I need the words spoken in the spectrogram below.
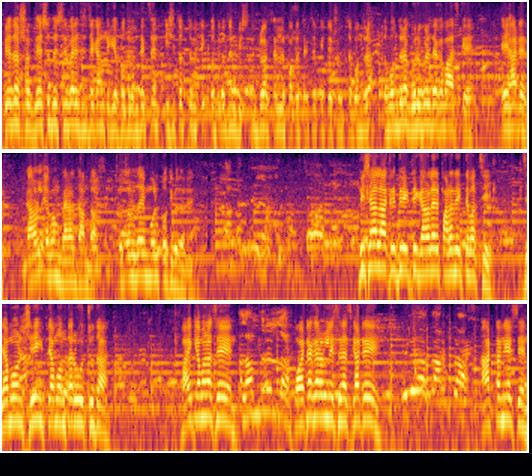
প্রিয় দর্শক দেশ দেশের বাইরে যেখান থেকে প্রতিবেদন দেখছেন কৃষি প্রতিবেদন বিশ্ব ব্লগ চ্যানেলের পক্ষ থেকে শুভেচ্ছা। বন্ধুরা তো বন্ধুরা ঘুরে ঘুরে দেখাবো আজকে এই হাটের গারল এবং দাম দাম তো চলে যাই মূল প্রতিবেদনে। বিশাল আকৃতির একটি গারলের পাড়া দেখতে পাচ্ছি। যেমন সিং তেমন তার উচ্চতা। ভাই কেমন আছেন? কয়টা গারল নিয়েছেন আজকে হাটে? আটটা। নিয়েছেন।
